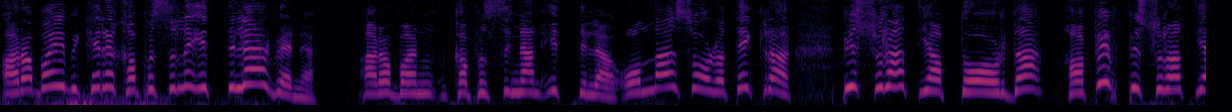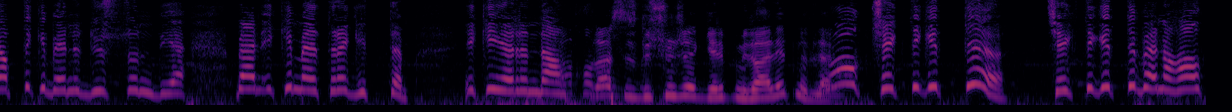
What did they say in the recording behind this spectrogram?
arabayı bir kere kapısını ittiler beni. Arabanın kapısıyla ittiler. Ondan sonra tekrar bir surat yaptı orada. Hafif bir surat yaptı ki beni düşsün diye. Ben iki metre gittim. İki yerinden Bunlar siz düşünce gelip müdahale etmediler mi? Yok çekti gitti. Çekti gitti beni halk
